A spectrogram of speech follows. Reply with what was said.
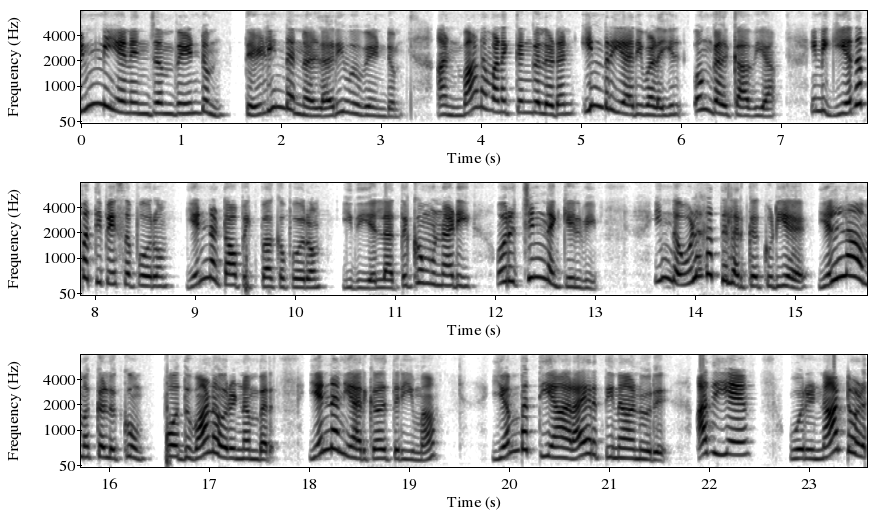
திண்ணிய நெஞ்சம் வேண்டும் தெளிந்த நல்லறிவு வேண்டும். அன்பான வணக்கங்களுடன் இன்றைய அறிவலையில் உங்கள் காவியா. இன்னைக்கு எதை பற்றி பேச போகிறோம் என்ன டாபிக் பார்க்க போகிறோம் இது எல்லாத்துக்கும் முன்னாடி ஒரு சின்ன கேள்வி. இந்த உலகத்தில் இருக்கக்கூடிய எல்லா மக்களுக்கும் பொதுவான ஒரு நம்பர். என்னன்னு யாருக்காவது தெரியுமா? எண்பத்தி ஆறாயிரத்தி நானூறு. அது ஏன்? ஒரு நாட்டோட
